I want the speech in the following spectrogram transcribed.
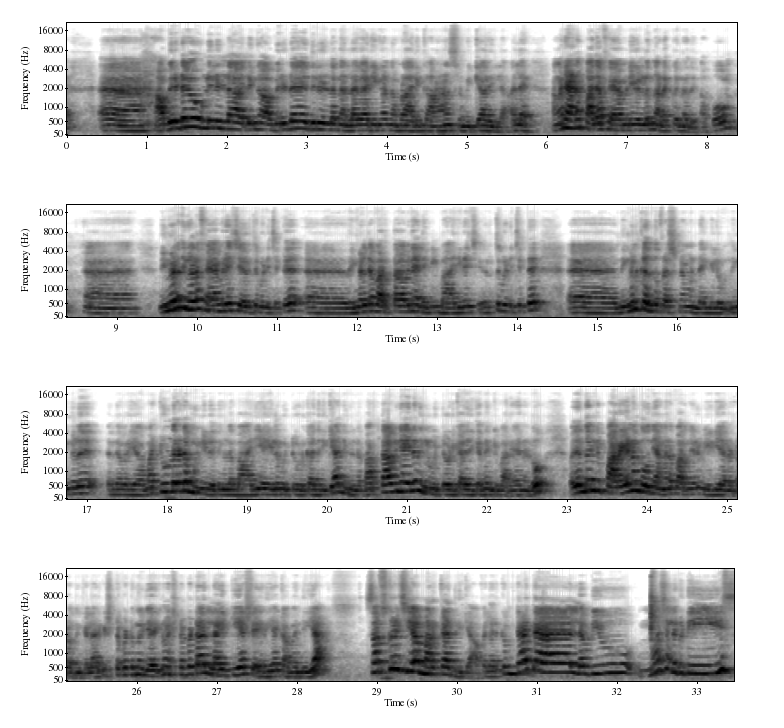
അവരുടെ ഉള്ളിലുള്ള അല്ലെങ്കിൽ അവരുടെ ഇതിലുള്ള നല്ല കാര്യങ്ങൾ നമ്മൾ ആരും കാണാൻ ശ്രമിക്കാറില്ല അല്ലെ? അങ്ങനെയാണ് പല ഫാമിലികളിലും നടക്കുന്നത്. അപ്പോൾ നിങ്ങൾ നിങ്ങളുടെ ഫാമിലിയെ ചേർത്ത് പിടിച്ചിട്ട് നിങ്ങളുടെ ഭർത്താവിനെ അല്ലെങ്കിൽ ഭാര്യനെ ചേർത്ത് പിടിച്ചിട്ട് നിങ്ങൾക്ക് എന്ത് പ്രശ്നമുണ്ടെങ്കിലും നിങ്ങൾ എന്താ പറയുക മറ്റുള്ളവരുടെ മുന്നിൽ നിങ്ങളുടെ ഭാര്യയായാലും വിട്ടുകൊടുക്കാതിരിക്കുക നിങ്ങളുടെ ഭർത്താവിനായാലും നിങ്ങൾ വിട്ടുകൊടുക്കാതിരിക്കുക എന്ന് എനിക്ക് പറയാനുള്ളൂ. അതെന്തോ എനിക്ക് പറയണം തോന്നി. അങ്ങനെ പറഞ്ഞൊരു വീഡിയോ ആണ് കേട്ടോ. നിങ്ങൾക്ക് എല്ലാവർക്കും ഇഷ്ടപ്പെട്ടെന്ന് വിചാരിക്കണം ഇഷ്ടപ്പെട്ടാൽ ലൈക്ക് ചെയ്യുക ഷെയർ ചെയ്യുക കമന്റ് ചെയ്യുക. സബ്സ്ക്രൈബ് ചെയ്യാൻ മറക്കാതിരിക്കുക. അപ്പോൾ എല്ലാവർക്കും ടാറ്റാ ലവ് യു മോശല്ല കുട്ടീസ്.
